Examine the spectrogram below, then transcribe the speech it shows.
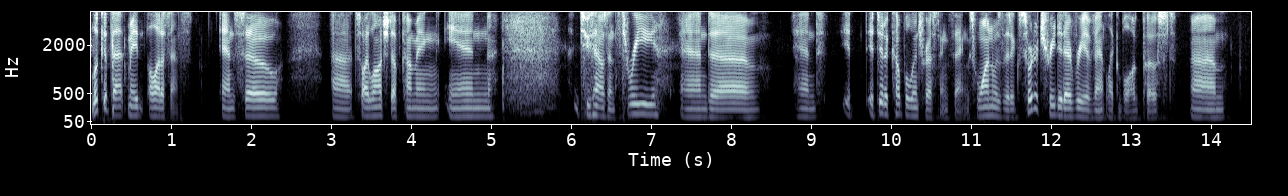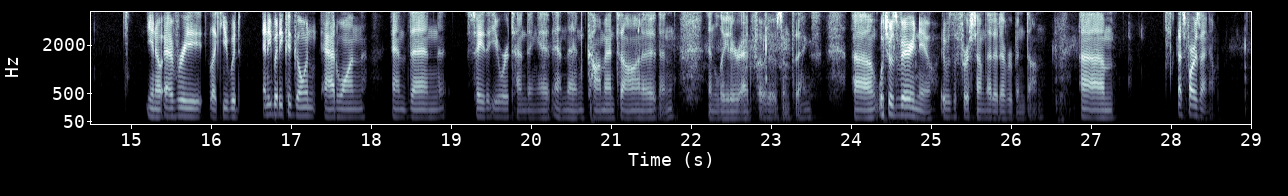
look at that made a lot of sense. And so uh, so I launched Upcoming in 2003, and uh, and it it did a couple interesting things. One was that it sort of treated every event like a blog post. Um, you know, every like you would anybody could go and add one, and then say that you were attending it, and then comment on it, and and later add photos and things, uh, which was very new. It was the first time that had ever been done, um, as far as I know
